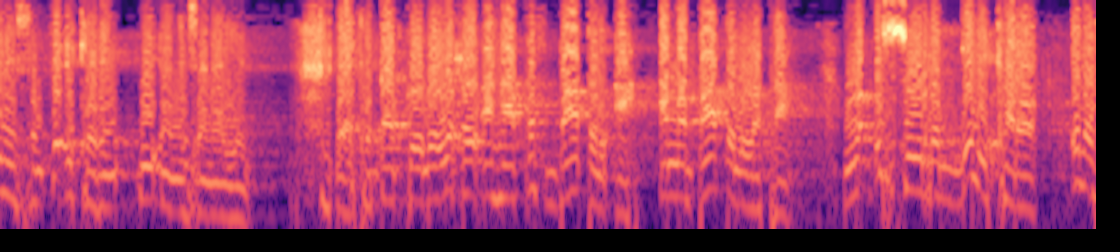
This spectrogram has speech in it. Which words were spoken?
inaysan dhici karin way aaminsanaayeen ictiqaadkoodu wuxuu ahaa qof baatil ah ama baatil wata. Ma u suurageli karo inuu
